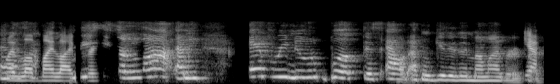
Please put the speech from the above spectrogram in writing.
And I, I love my library. A lot. I mean, every new book that's out, I can get it in my library. Yeah.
